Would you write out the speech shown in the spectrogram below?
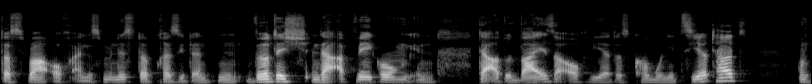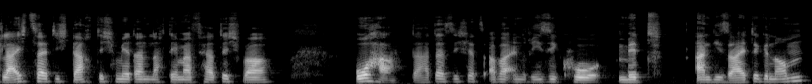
Das war auch eines Ministerpräsidenten würdig in der Abwägung, in der Art und Weise auch, wie er das kommuniziert hat. Und gleichzeitig dachte ich mir dann, nachdem er fertig war, oha, da hat er sich jetzt aber ein Risiko mit an die Seite genommen,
